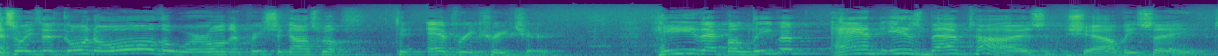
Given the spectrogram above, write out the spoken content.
And so he says, Go into all the world and preach the gospel to every creature. He that believeth and is baptized shall be saved.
